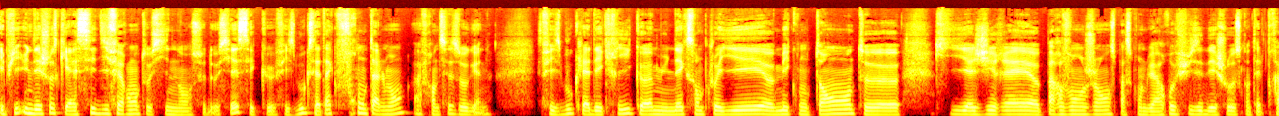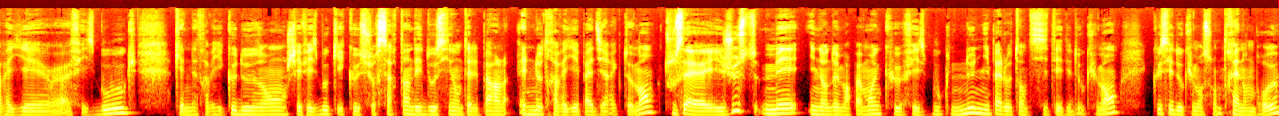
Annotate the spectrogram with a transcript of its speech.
Et puis une des choses qui est assez différente aussi dans ce dossier, c'est que Facebook s'attaque frontalement à Frances Hogan. Facebook l'a décrit comme une ex-employée euh, mécontente euh, qui agirait euh, par vengeance parce qu'on lui a refusé des choses quand elle travaillait à Facebook, qu'elle n'a travaillé que deux ans chez Facebook et que sur certains des dossiers dont elle parle, elle ne travaillait pas directement. Tout ça est juste, mais il n'en demeure pas moins que Facebook ne nie pas l'authenticité des documents, que ces documents sont très nombreux.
